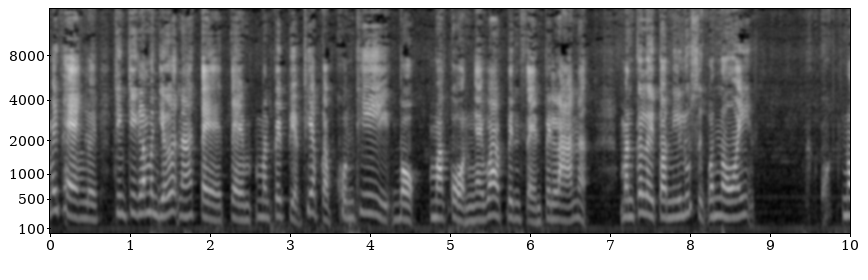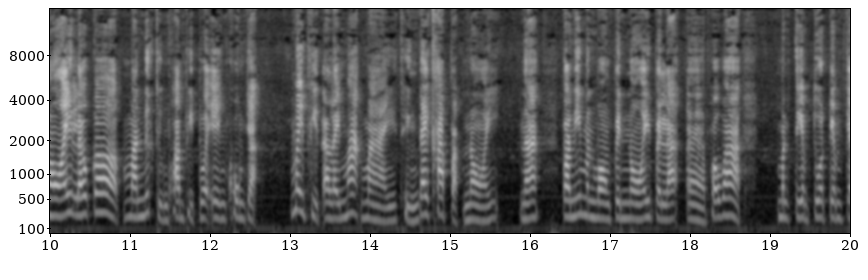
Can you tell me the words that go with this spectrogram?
ไม่แพงเลย จริง ๆ แล้วมันเยอะนะ แต่แต่มันไปเปรียบเทียบกับคนที่บอกมาก่อนไงว่าเป็นแสนเป็นล้านอะ่ะ มันก็เลยตอนนี้รู้สึกว่าน้อย น้อยแล้วก็มันนึกถึงความผิดตัวเองคงจะไม่ผิดอะไรมากมายถึงได้ค่าปรับน้อยนะ ตอนนี้มันมองเป็นน้อยไปละเออเพราะว่ามันเตรียมตัวเตรียมใจ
